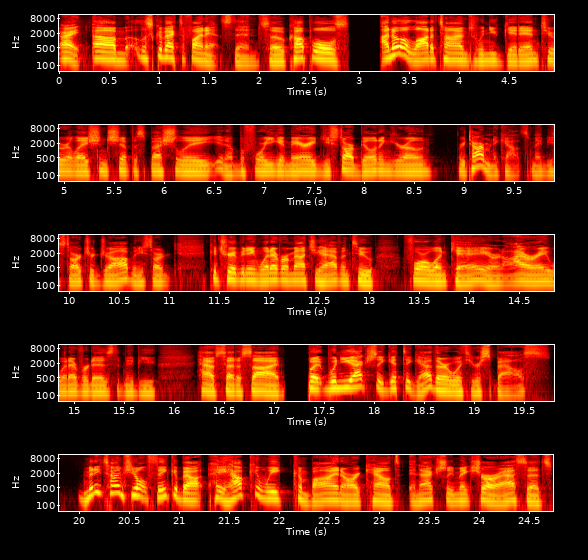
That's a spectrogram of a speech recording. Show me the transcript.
All right, um, let's go back to finance then. So couples I know a lot of times when you get into a relationship, especially, you know, before you get married, you start building your own retirement accounts. Maybe you start your job and you start contributing whatever amount you have into 401k or an IRA, whatever it is that maybe you have set aside. But when you actually get together with your spouse, many times you don't think about, hey, how can we combine our accounts and actually make sure our assets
